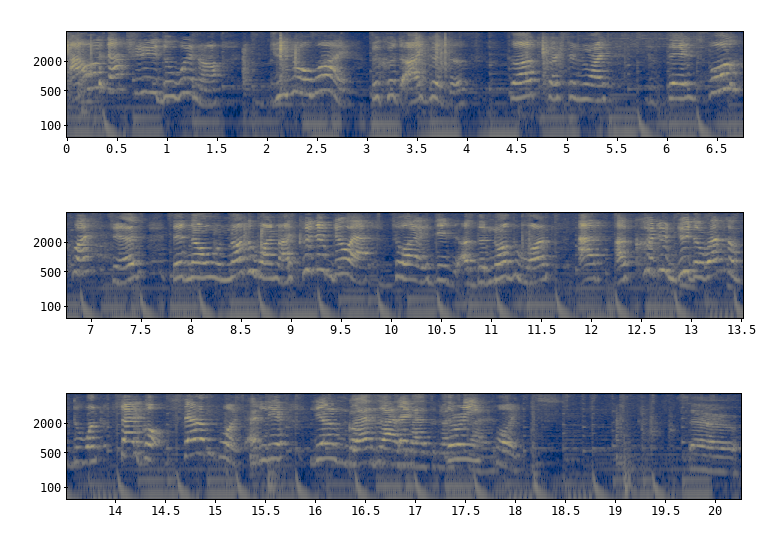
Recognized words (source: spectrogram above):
I was actually the winner. Do you know why? Because I got the third question right. There's four questions. Then another one. I couldn't do it. So I did uh, another one. And I couldn't do the rest of the one. So I got seven points. And Lian, got like three points. So,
